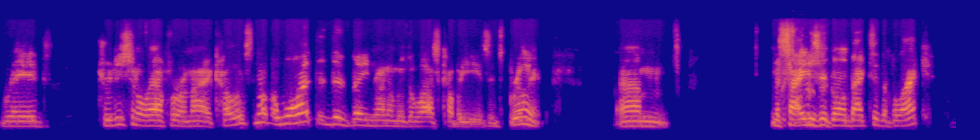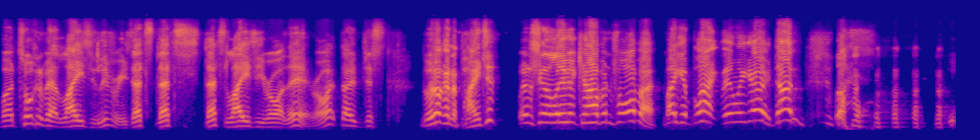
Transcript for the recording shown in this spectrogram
red, traditional Alfa Romeo colours. Not the white that they've been running with the last couple of years. It's brilliant. Um, Mercedes are going back to the black. But talking about lazy liveries, that's that's that's lazy right there, right? They just we're not going to paint it. We're just going to leave it carbon fiber, make it black. There we go, done.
